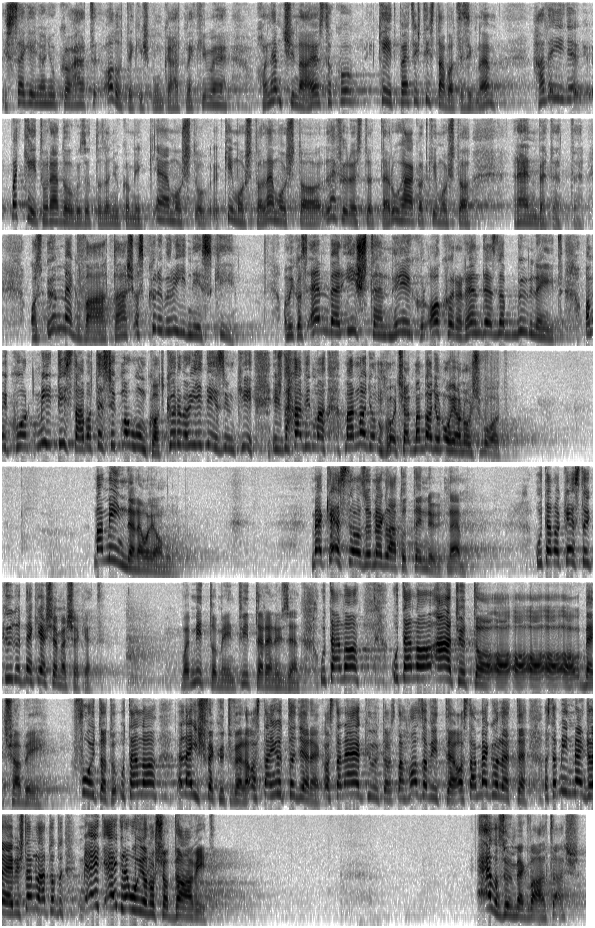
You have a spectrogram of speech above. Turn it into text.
És szegény anyuka, hát adott egy kis munkát neki, mert ha nem csinál ezt, akkor két perc is tisztába teszik, nem? Hát de így, vagy két órát dolgozott az anyuka, még elmosta, kimosta, lemosta, lefüröztötte, ruhákat kimosta, rendbe tette. Az önmegváltás, az körülbelül így néz ki. Amikor az ember Isten nélkül akarja rendezni a bűneit, amikor mi tisztába tesszük magunkat, körülbelül így nézünk ki, és Dávid már, már nagyon, bocsánat, már nagyon olyanos volt. Már mindene olyan volt. Mert kezdte az, hogy meglátott egy nőt, nem? Utána kezdte, hogy küldött neki SMS-eket. Vagy mit tudom én, Twitteren üzen. Utána, utána átjött a, a, a, a, a Becsabé. Folytató. Utána le is feküdt vele. Aztán jött a gyerek. Aztán elküldte, aztán hazavitte, aztán megölette. Aztán mind megy lejjebb, és nem látod, egy, egyre olyanosabb Dávid. Ez az önmegváltás.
